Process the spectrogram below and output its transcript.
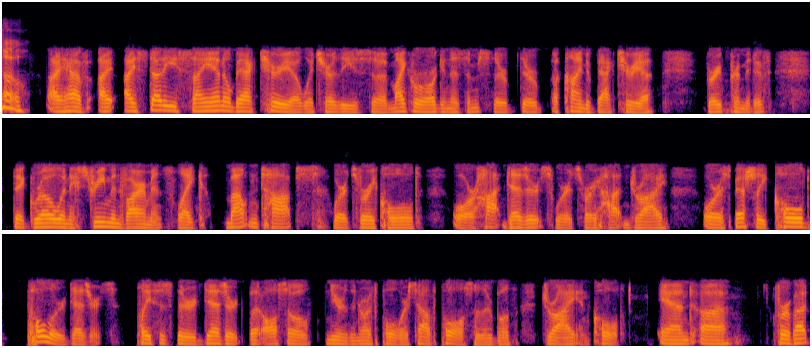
Oh. I have I, I study cyanobacteria, which are these uh, microorganisms. They're they're a kind of bacteria, very primitive, that grow in extreme environments like mountain tops where it's very cold, or hot deserts where it's very hot and dry, or especially cold polar deserts, places that are desert but also near the North Pole or South Pole, so they're both dry and cold. And uh, for about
